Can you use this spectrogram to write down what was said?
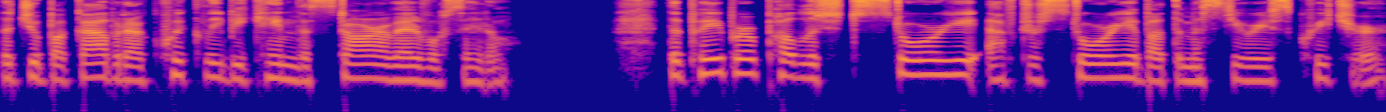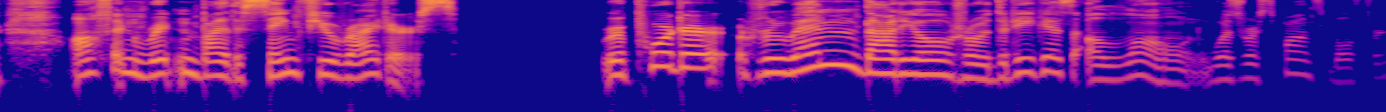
The chupacabra quickly became the star of El Vocero. The paper published story after story about the mysterious creature, often written by the same few writers. Reporter Ruben Dario Rodriguez alone was responsible for.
